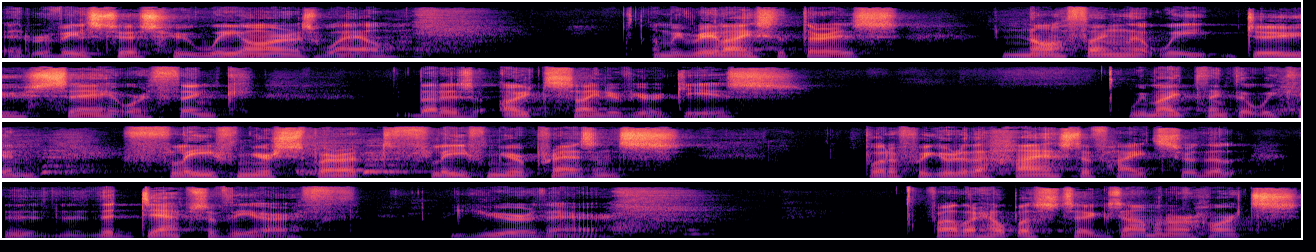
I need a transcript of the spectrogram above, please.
it reveals to us who we are as well. And we realize that there is nothing that we do, say, or think that is outside of your gaze. We might think that we can flee from your spirit, flee from your presence. But if we go to the highest of heights or the, the, the depths of the earth, you're there. Father, help us to examine our hearts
